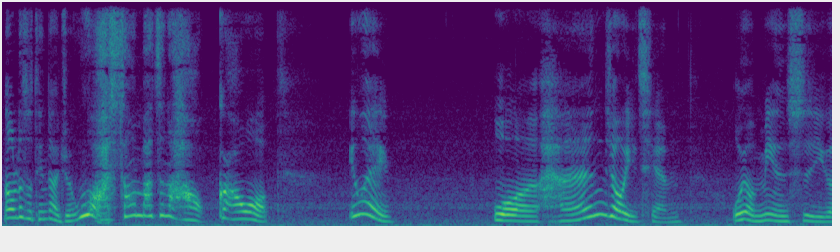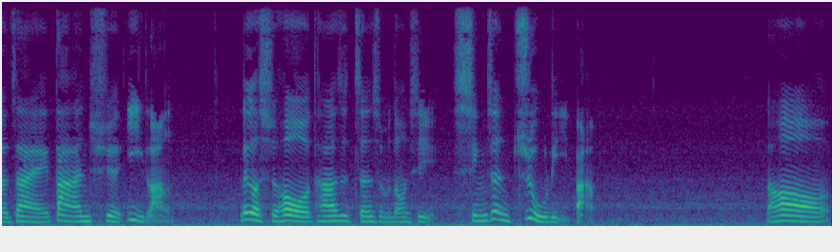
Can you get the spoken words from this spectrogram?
那我那时候听到也觉得哇，三万八真的好高哦！因为我很久以前我有面试一个在大安区的艺廊，那个时候他是征什么东西？行政助理吧。然后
